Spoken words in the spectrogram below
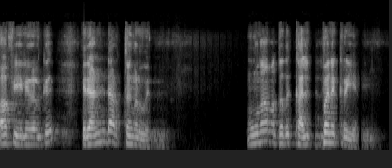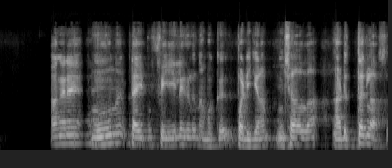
ആ ഫീലുകൾക്ക് രണ്ടർത്ഥങ്ങൾ വരും. മൂന്നാമത്തത് കൽപ്പനക്രിയ. അങ്ങനെ മൂന്ന് ടൈപ്പ് ഫീലുകൾ നമുക്ക് പഠിക്കണം. ഇൻഷാല്ല അടുത്ത ക്ലാസ്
